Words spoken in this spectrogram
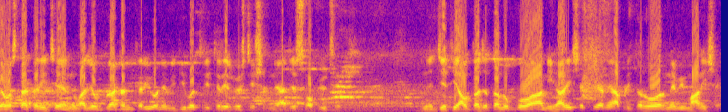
વ્યવસ્થા કરી છે એનું આજે ઉદ્ઘાટન કર્યું અને વિધિવત રીતે રેલવે સ્ટેશનને આજે સોંપ્યું છે. અને જેથી આવતા જતા લોકો આ નિહાળી શકે અને આપણી ધરોહરને બી માણી શકે.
